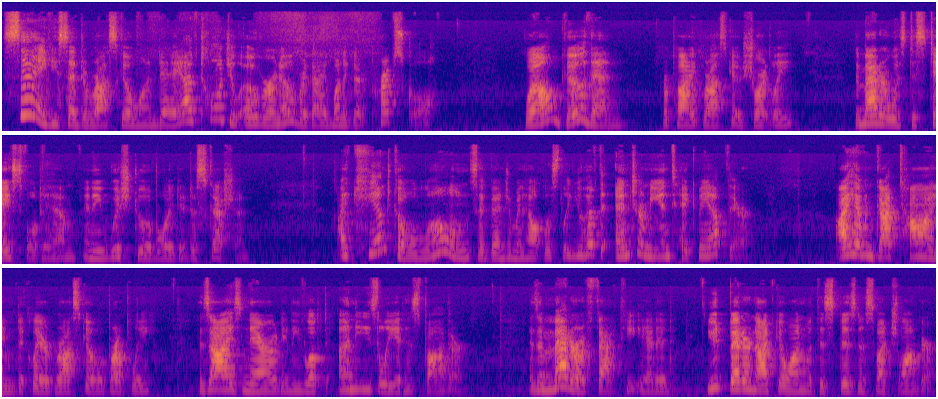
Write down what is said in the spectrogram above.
Say, he said to Roscoe one day, I've told you over and over that I want to go to prep school. Well, go then, replied Roscoe shortly. The matter was distasteful to him, and he wished to avoid a discussion. I can't go alone, said Benjamin helplessly. You have to enter me and take me up there. I haven't got time, declared Roscoe abruptly. His eyes narrowed, and he looked uneasily at his father. As a matter of fact, he added, you'd better not go on with this business much longer.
